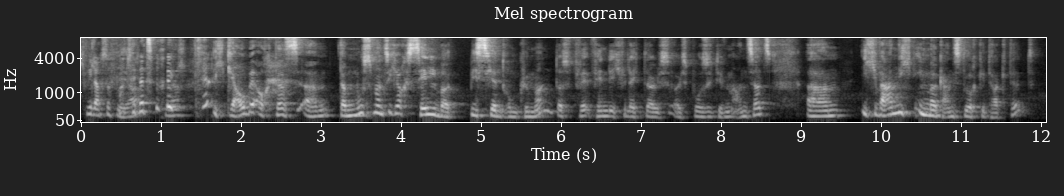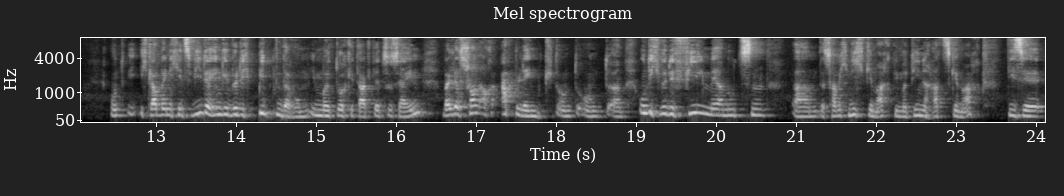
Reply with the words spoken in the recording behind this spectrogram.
ich will auch sofort ja, wieder zurück. Ja. Ich glaube auch, dass ähm, da muss man sich auch selber ein bisschen drum kümmern. Das fände ich vielleicht als, als positiven Ansatz. Ähm, ich war nicht immer ganz durchgetaktet. Und ich glaube, wenn ich jetzt wieder hingehe, würde ich bitten darum, immer durchgetaktet zu sein, weil das schon auch ablenkt und, und, äh, und ich würde viel mehr nutzen, ähm, das habe ich nicht gemacht, die Martina hat's gemacht, diese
